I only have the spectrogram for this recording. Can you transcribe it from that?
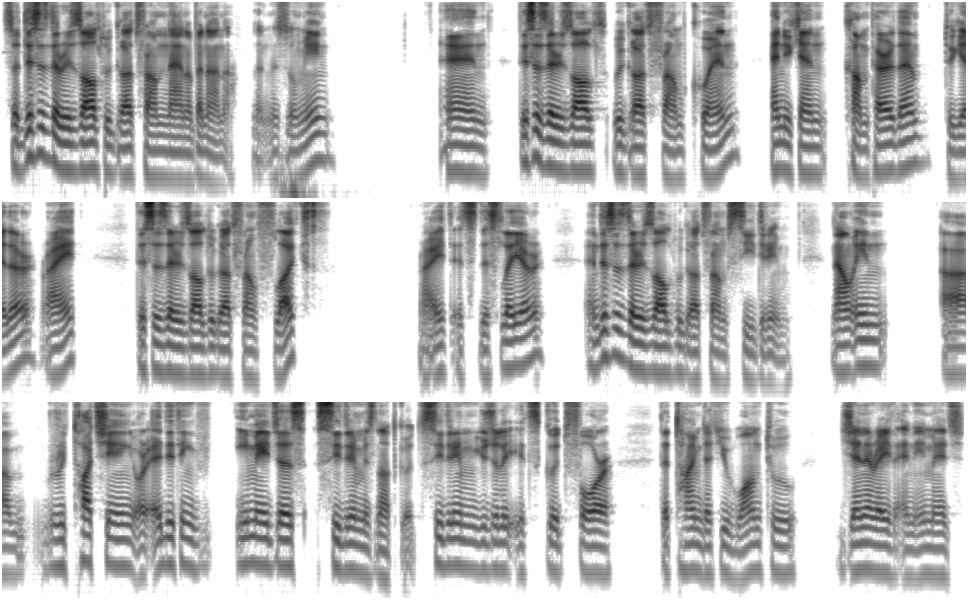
So this is the result we got from Nano Banana. Let me zoom in. And this is the result we got from Qwen. And you can compare them together, right? This is the result we got from Flux, right? It's this layer. And this is the result we got from Seedream. Now in um, retouching or editing images, Seedream is not good. Seedream usually it's good for the time that you want to generate an image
